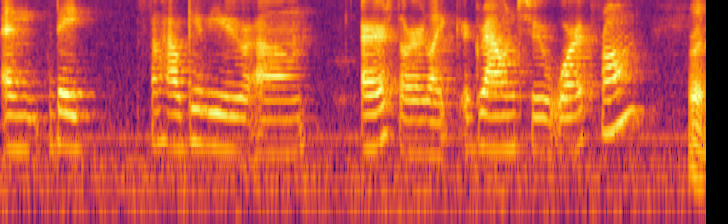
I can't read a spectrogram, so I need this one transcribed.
and they somehow give you um, earth or like a ground to work from, right.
